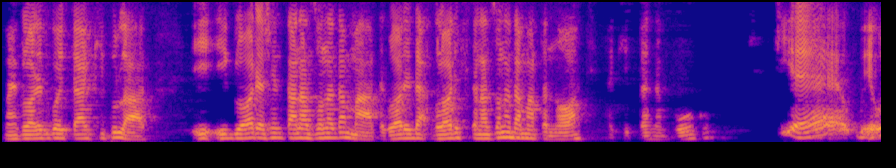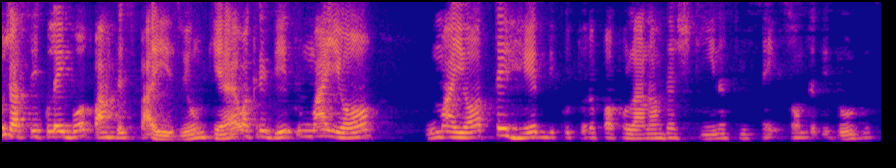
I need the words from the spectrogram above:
Mas Glória do Goitá é aqui do lado. E, e Glória, a gente está na zona da mata. Glória, da, Glória fica na zona da Mata Norte, aqui de Pernambuco que é, eu já circulei boa parte desse país, viu? Que é, eu acredito, o maior, o maior terreiro de cultura popular nordestina, assim, sem sombra de dúvidas.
